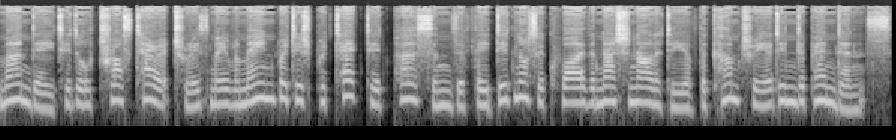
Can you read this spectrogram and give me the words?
mandated or trust territories may remain British protected persons if they did not acquire the nationality of the country at independence.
